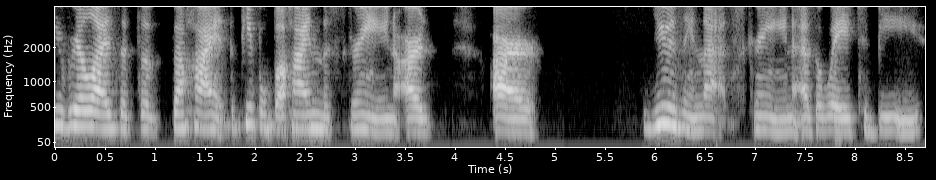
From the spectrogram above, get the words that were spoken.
you realize that the behind the people behind the screen are are using that screen as a way to be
